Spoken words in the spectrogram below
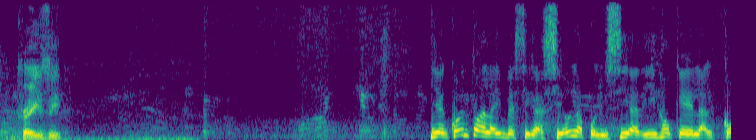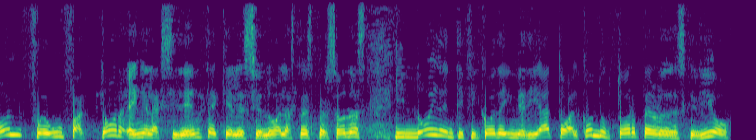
crazy. Y en cuanto a la investigación, la policía dijo que el alcohol fue un factor en el accidente que lesionó a las tres personas y no identificó de inmediato al conductor, pero lo describió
